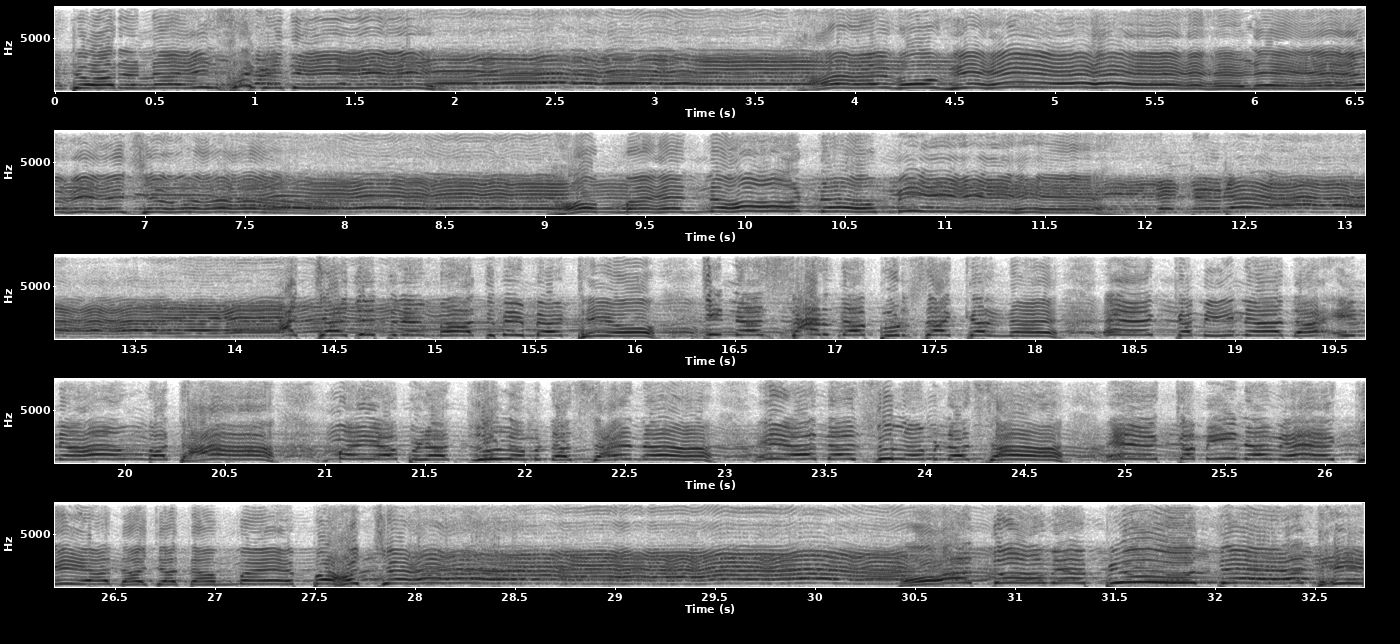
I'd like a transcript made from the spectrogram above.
टोर नहीं सकती। है वो भेड़े अच्छा जितने आदमी बैठे हो, जिन्हें सरदा पुरसा करना है, एक कमीना का इनाम बता मैं अपना जुल्म दसैना जुल्म दसा एक कमीना वे के जदा मैं पहुँचा। ओ दो में प्यू दे धी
